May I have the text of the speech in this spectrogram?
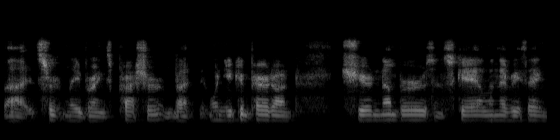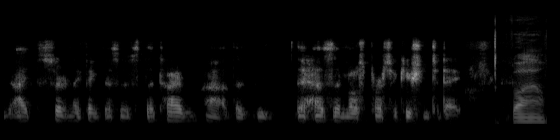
uh, it certainly brings pressure. But when you compare it on sheer numbers and scale and everything, I certainly think this is the time uh, that, that has the most persecution to date. Wow.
